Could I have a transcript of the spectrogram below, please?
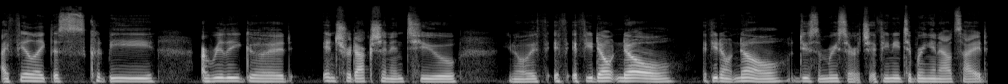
I feel like this could be a really good introduction into, you know, if if if you don't know. If you don't know, do some research. If you need to bring in outside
